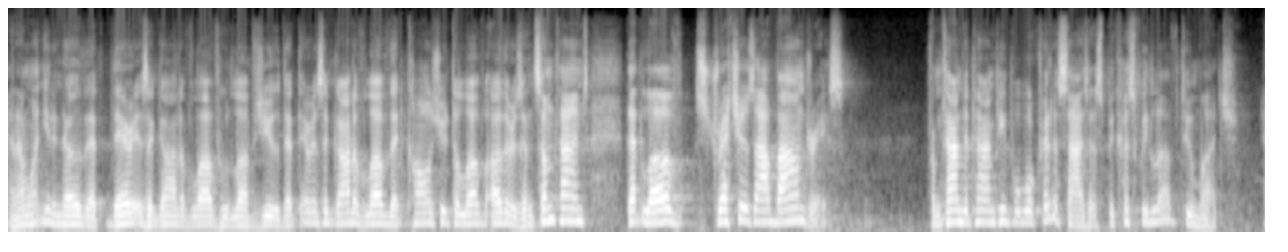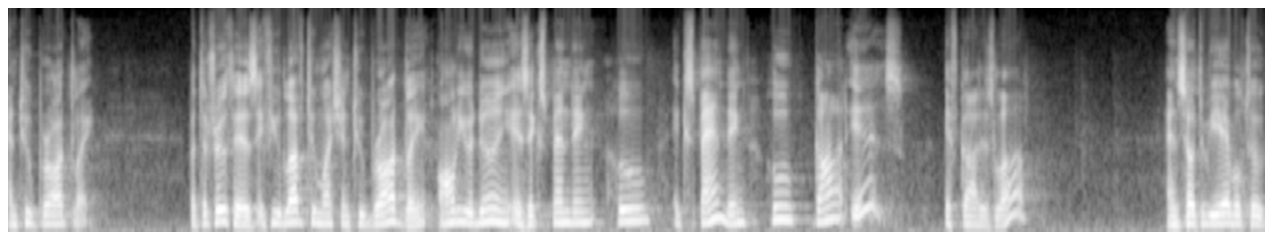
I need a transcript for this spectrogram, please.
And I want you to know that there is a God of love who loves you, that there is a God of love that calls you to love others. And sometimes that love stretches our boundaries. From time to time, people will criticize us because we love too much and too broadly. But the truth is, if you love too much and too broadly, all you're doing is expending who, expanding who God is, if God is love. And so to be able to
